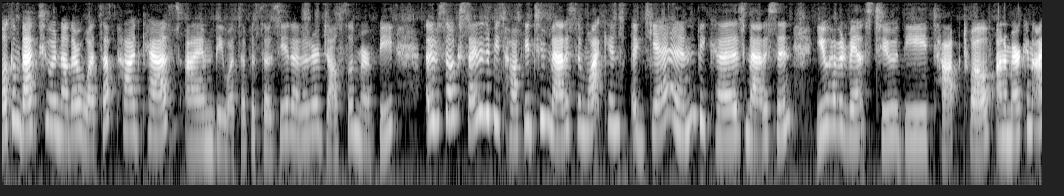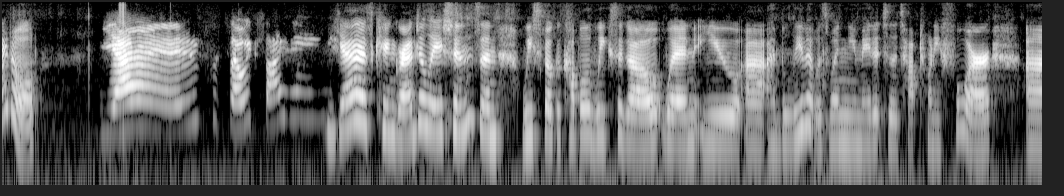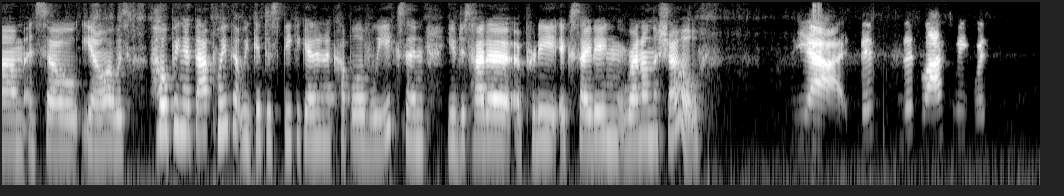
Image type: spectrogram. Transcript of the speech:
Welcome back to another What's Up podcast. I'm the What's Up Associate Editor, Jocelyn Murphy, and I'm so excited to be talking to Madison Watkins again because, Madison, you have advanced to the top 12 on American Idol. Yes, so exciting. Yes, congratulations. And we spoke a couple of weeks ago when you, uh, I believe it was when you made it to the top 24. Um, and so, you know, I was hoping at that point that we'd get to speak again in a couple of weeks. And you just had a, a pretty exciting run on the show. Yeah, this this last week was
